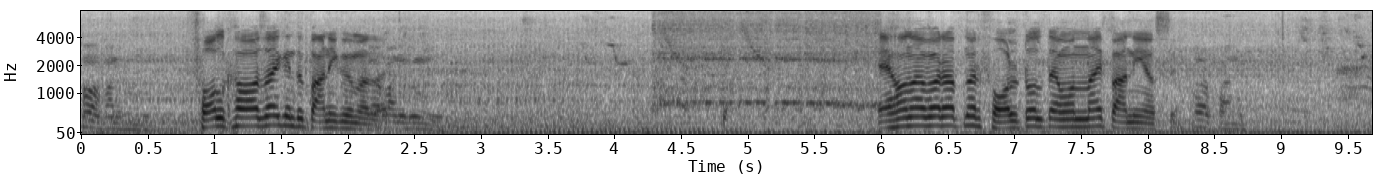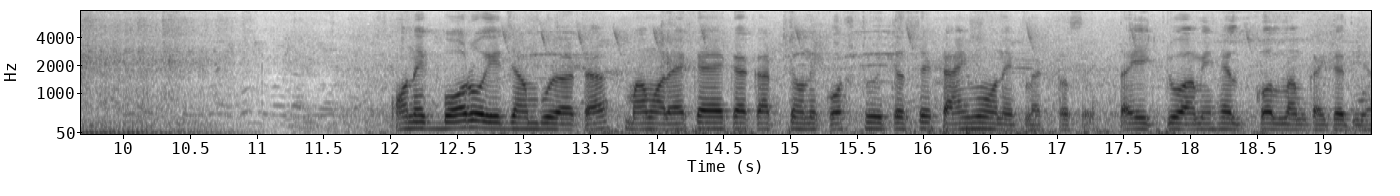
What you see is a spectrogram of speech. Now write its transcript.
কমবে ফল খাওয়া যায় কিন্তু পানি কমা যায় এখন আবার আপনার ফল টল তেমন নাই পানি আছে। অনেক বড় এই জাম্বুরাটা মামার একা একা কাটতে অনেক কষ্ট হইতেছে টাইমও অনেক লাগতেছে। তাই একটু আমি হেল্প করলাম কাইটা দিয়া।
